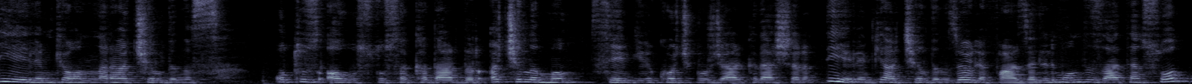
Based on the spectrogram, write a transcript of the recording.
diyelim ki onlara açıldınız. 30 Ağustos'a kadardır açılımım sevgili Koç burcu arkadaşlarım. Diyelim ki açıldınız öyle farz edelim. Onu da zaten son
